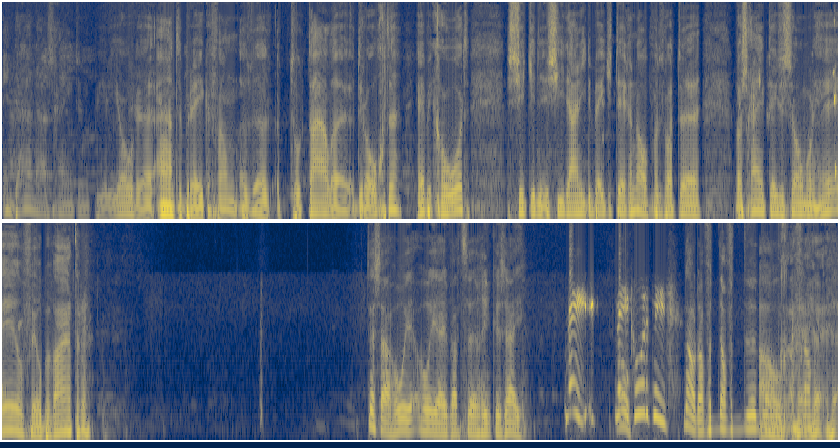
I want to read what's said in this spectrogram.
En daarna schijnt een periode aan te breken van totale droogte, heb ik gehoord. Zit je, zie je daar niet een beetje tegenop? Het wordt eh, waarschijnlijk deze zomer heel veel bewateren. Tessa, hoor, je, hoor jij wat eh, Rinke zei? Nee, ik, nee, ik hoor het niet. Nou, dan, dan, dan, Oh. gaan we-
